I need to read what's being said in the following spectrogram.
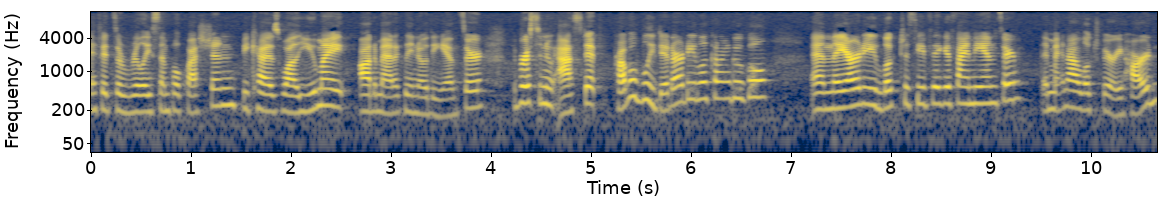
if it's a really simple question, because while you might automatically know the answer, the person who asked it probably did already look on Google and they already looked to see if they could find the answer. They might not have looked very hard,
